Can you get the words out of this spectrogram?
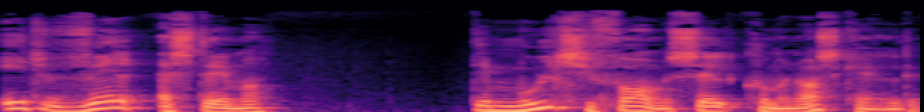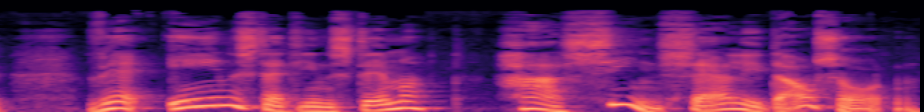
et væld af stemmer. Det multiforme selv kunne man også kalde det. Hver eneste af dine stemmer har sin særlige dagsorden,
